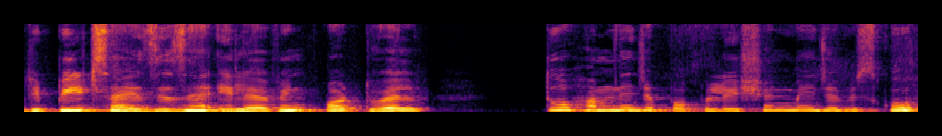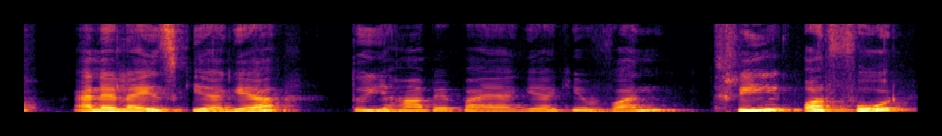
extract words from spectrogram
रिपीट साइजेज़ हैं एलेवन और ट्वेल्व तो हमने जब पॉपुलेशन में जब इसको एनालाइज किया गया तो यहाँ पे पाया गया कि वन थ्री और फोर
